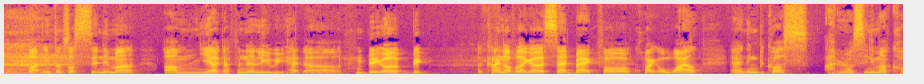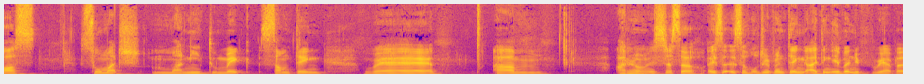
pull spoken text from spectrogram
but in terms of cinema, um, yeah, definitely we had a big, a big, a kind of like a setback for quite a while. And I think because I don't know, cinema costs so much money to make something where, um. I don't know. It's just a it's, a it's a whole different thing. I think even if we have a,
